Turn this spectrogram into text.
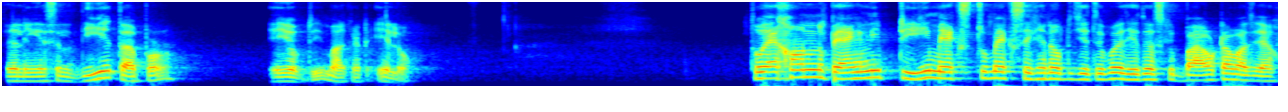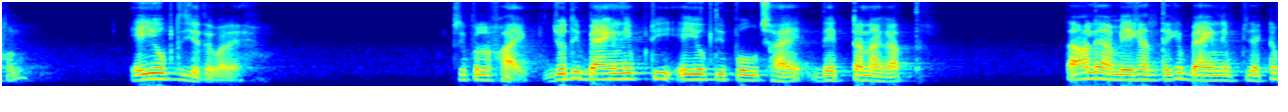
ট্রেলিং এসএল দিয়ে তারপর এই অবধি মার্কেট এলো। তো এখন bank Nifty max to max এখানে অবধি যেতে পারে, যেহেতু আজকে বারোটা বাজে এখন, এই অবধি যেতে পারে। ট্রিপল ফাইভ যদি ব্যাঙ্ক নিফটি এই অবধি পৌঁছায় দেড়টা নাগাদ, তাহলে আমি এখান থেকে ব্যাঙ্ক নিফটির একটা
